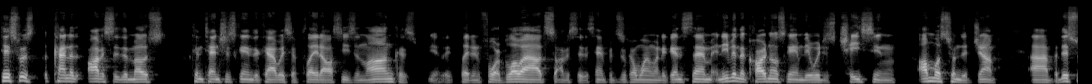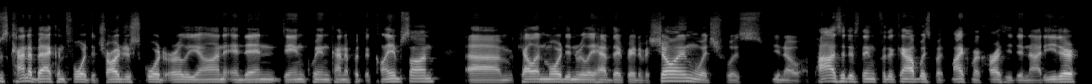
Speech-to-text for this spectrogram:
this was kind of obviously the most contentious game the Cowboys have played all season long because you know they played in four blowouts. Obviously, the San Francisco one went against them, and even the Cardinals game they were just chasing almost from the jump. Uh, but this was kind of back and forth. The Chargers scored early on, and then Dan Quinn kind of put the clamps on. Um, Kellen Moore didn't really have that great of a showing, which was, you know, a positive thing for the Cowboys, but Mike McCarthy did not either.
